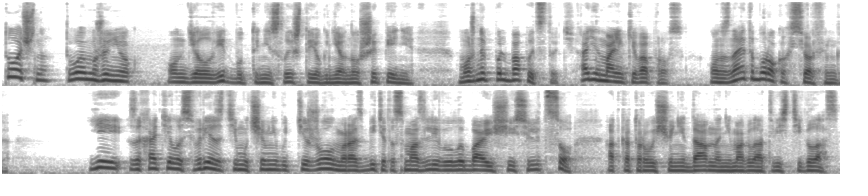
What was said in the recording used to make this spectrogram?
«Точно, твой муженек». Он делал вид, будто не слышит ее гневного шипения. «Можно полюбопытствовать. Один маленький вопрос. Он знает об уроках серфинга? Ей захотелось врезать ему чем-нибудь тяжелым и разбить это смазливое улыбающееся лицо, от которого еще недавно не могла отвести глаз.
